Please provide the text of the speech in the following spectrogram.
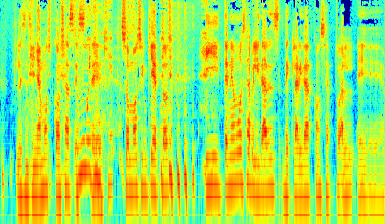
les enseñamos cosas Son muy este, inquietos. somos inquietos. Y tenemos habilidades de claridad conceptual, eh,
